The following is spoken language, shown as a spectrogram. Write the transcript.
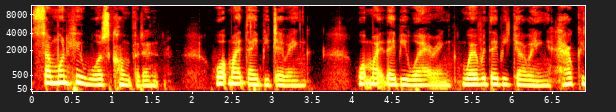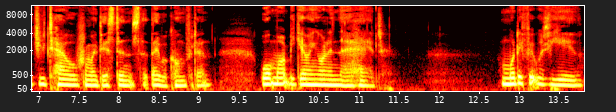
Someone who was confident, what might they be doing? What might they be wearing? Where would they be going? How could you tell from a distance that they were confident? What might be going on in their head? And what if it was you?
